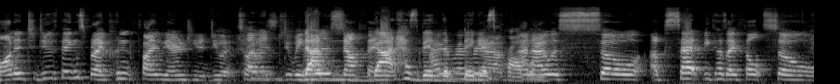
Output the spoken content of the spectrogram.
wanted to do things, but I couldn't find the energy to do it. So I was doing That, was- nothing. that has been I the remember- biggest Yeah. problem. And I was so upset because I felt so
